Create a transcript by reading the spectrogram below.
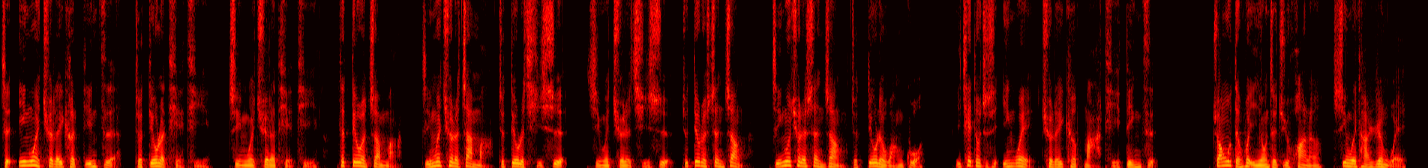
只因为缺了一颗钉子，就丢了铁蹄；只因为缺了铁蹄，就丢了战马；只因为缺了战马，就丢了骑士；只因为缺了骑士，就丢了胜仗；只因为缺了胜仗，就丢了王国。一切都只是因为缺了一颗马蹄钉子。”庄乌登会引用这句话呢，是因为他认为，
